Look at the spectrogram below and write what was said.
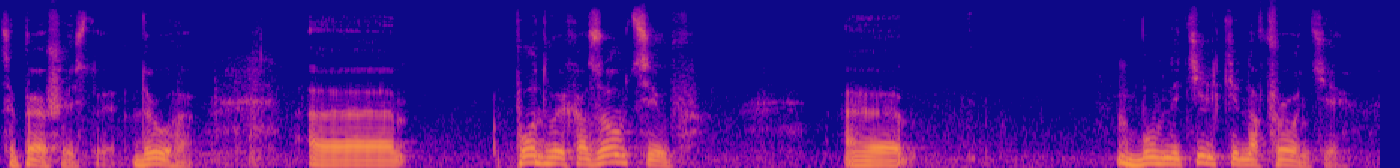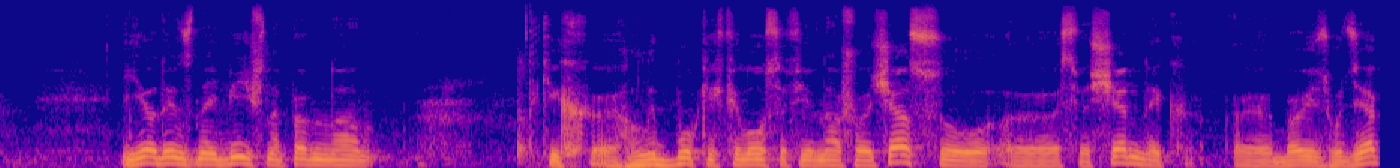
Це перша історія. Друга. Е, подвиг азовців був не тільки на фронті. Є один з найбільш, напевно, таких е, глибоких філософів нашого часу, е, священник е, Борис Гудзяк,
